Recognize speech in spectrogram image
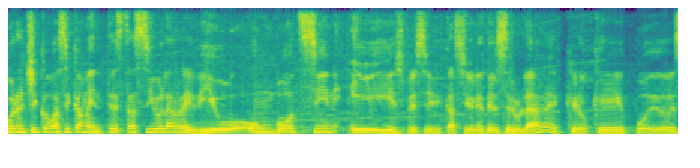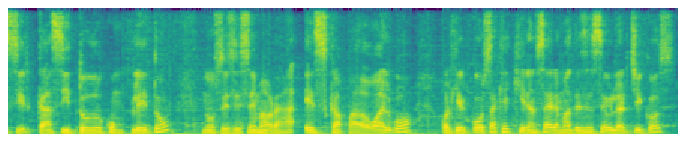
Bueno chicos, básicamente esta ha sido la review, unboxing y especificaciones del celular. Creo que he podido decir casi todo completo. No sé si se me habrá escapado algo. Cualquier cosa que quieran saber más de ese celular chicos,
